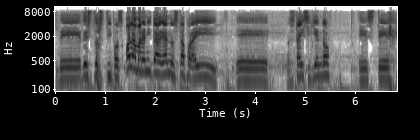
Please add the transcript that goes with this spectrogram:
de, de estos tipos. Hola Marianita, ya nos está por ahí, eh, nos está ahí siguiendo. Este...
